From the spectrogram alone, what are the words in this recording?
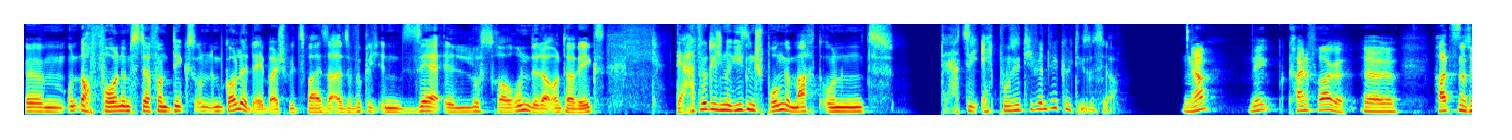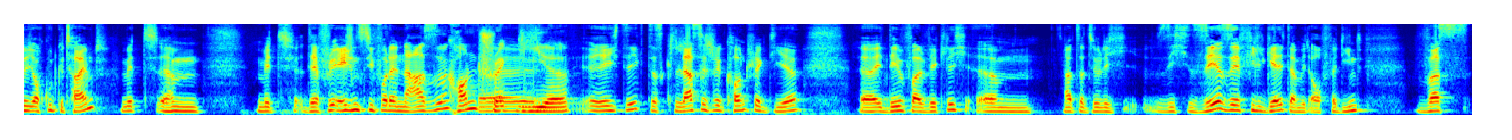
Ähm, und noch vor einem Stefan Dix und einem Golladay beispielsweise. Also wirklich in sehr illustrer Runde da unterwegs. Der hat wirklich einen Riesensprung gemacht und der hat sich echt positiv entwickelt dieses Jahr. Ja, nee, keine Frage. Äh, hat es natürlich auch gut getimed mit, ähm, mit der Free Agency vor der Nase. Contract Äh, Year. Richtig, das klassische Contract Year. Äh, in dem Fall wirklich. Ähm, hat natürlich sich sehr, sehr viel Geld damit auch verdient. Was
